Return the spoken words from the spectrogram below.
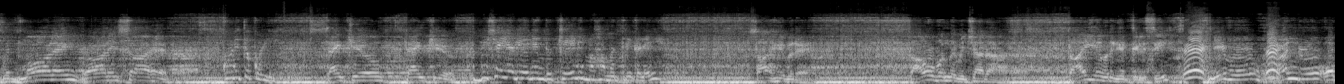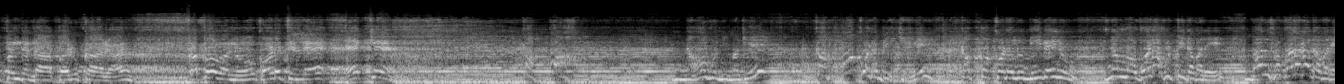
ಗುಡ್ ಮಾರ್ನಿಂಗ್ ರಾಣಿ ಸಾಹೇಬ್ ಕುಳಿತುಕೊಳ್ಳಿ ಥ್ಯಾಂಕ್ ಯು ಥ್ಯಾಂಕ್ ಯು ವಿಷಯವೇನೆಂದು ಕೇಳಿ ಮಹಾಮಂತ್ರಿಗಳೇ ಸಾಹೇಬ್ರೆ ತಾವು ಬಂದ ವಿಚಾರ ತಾಯಿಯವರಿಗೆ ತಿಳಿಸಿ. ನೀವು ಅಂದ್ರು ಒಪ್ಪಂದದ ಪರುಕಾರ ಕಪವನ್ನು ಕೊಡುತ್ತಿಲ್ಲ ಯಾಕೆ? ಕಪ್ಪ. ನಾವು ನಿಮಗೆ ಕಪ್ಪ ಕೊಡಬೇಕೆ? ಕಪ್ಪ ಕೊಡಲು ನೀವೇನು ನಮ್ಮ ಒಳ ಹುಟ್ಟಿದವರೇ? ಬಂಧು ಬಳಗದವರೇ?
